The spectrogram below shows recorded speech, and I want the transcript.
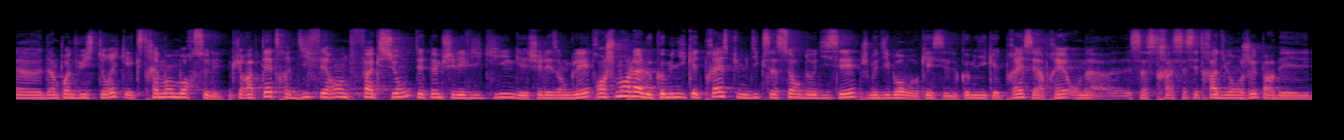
euh, d'un point de vue historique, est extrêmement morcelée. Donc il y aura peut-être différentes factions, peut-être même chez les Vikings et chez les Anglais. Franchement, là, le communiqué de presse, tu me dis que ça sort d'Odyssée. Je me dis bon, ok, c'est le communiqué de presse et après, on a, tra- ça s'est traduit en jeu par des,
